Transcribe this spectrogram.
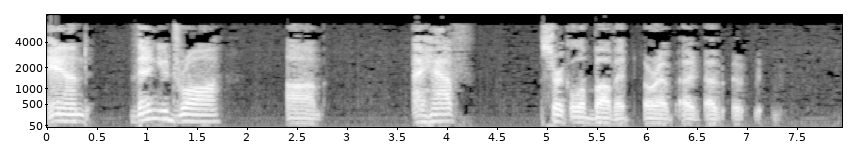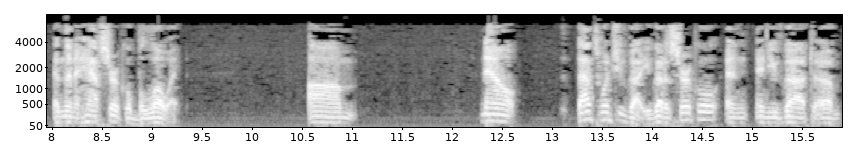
and then you draw um, a half circle above it, or a, a, a, a, and then a half circle below it. Um, now, that's what you've got. You've got a circle, and and you've got um,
